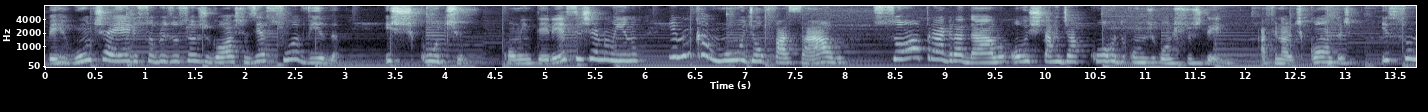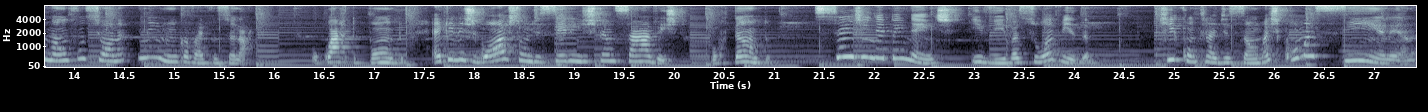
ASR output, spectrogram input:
Pergunte a ele sobre os seus gostos e a sua vida. Escute-o com interesse genuíno e nunca mude ou faça algo só para agradá-lo ou estar de acordo com os gostos dele. Afinal de contas, isso não funciona nem nunca vai funcionar. O quarto ponto é que eles gostam de ser indispensáveis, portanto, seja independente e viva a sua vida. Que contradição, mas como assim, Helena?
